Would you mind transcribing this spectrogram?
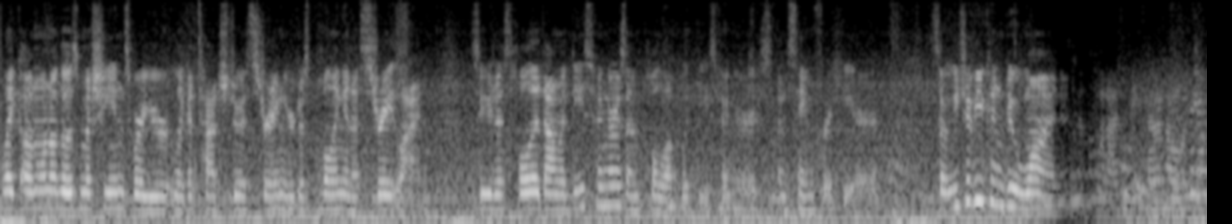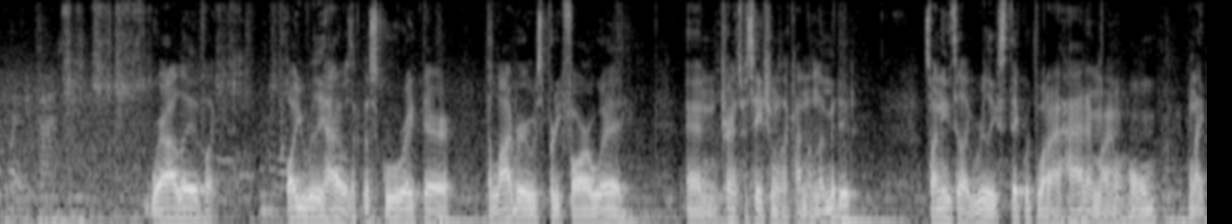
Like on one of those machines where you're like attached to a string, you're just pulling in a straight line. So you just hold it down with these fingers and pull up with these fingers. And same for here. So each of you can do one. That's what I think. I don't know what, what you guys think. Where I live, like, all you really had was like the school right there. The library was pretty far away, and transportation was like kind of limited. So I need to like really stick with what I had in my own home and like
